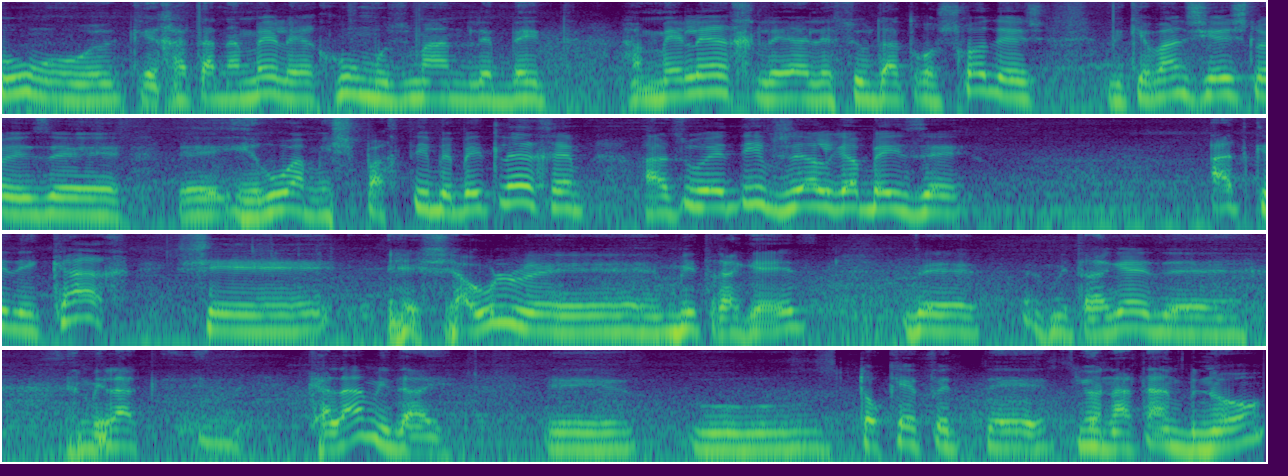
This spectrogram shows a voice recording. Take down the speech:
הוא, כחתן המלך, הוא מוזמן לבית המלך לסעודת ראש חודש, וכיוון שיש לו איזה אה, אירוע משפחתי בבית לחם, אז הוא העדיף זה על גבי זה. עד כדי כך ששאול אה, מתרגז, ומתרגז, אה, זו מילה קלה מדי, הוא תוקף את יונתן בנו,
